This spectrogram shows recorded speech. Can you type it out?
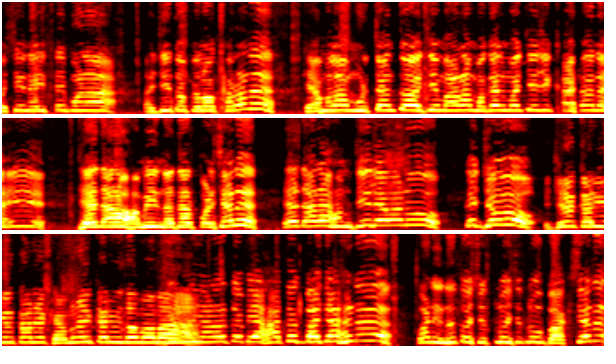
ઓછી નહીં થઈ ભણા. હજી તો પેલો ખરો ને ખેમલા મૂર્છન તો હજી મારા મગજમાં હજી ખાયો નહીં. જે દારો હમી નજર પડશે ને એ દારા સમજી લેવાનું. કે જો જે કર્યું તાણે ખેમણે કર્યું છે મામા. તો બે હાથ જ બાજા હે ને પણ એનું તો કેટલું કેટલું ભાગશે ને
